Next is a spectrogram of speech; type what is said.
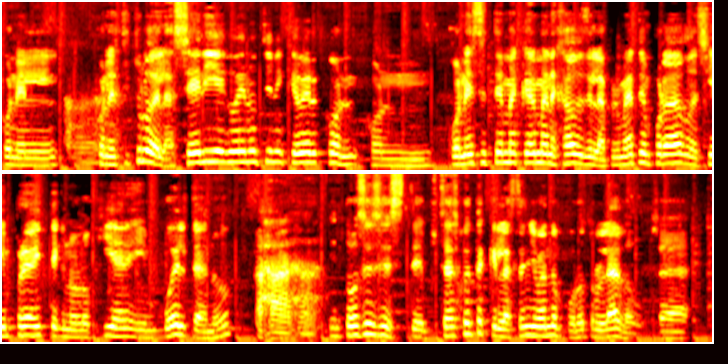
con el Ah. con el título de la serie, güey, no tiene que ver con, con, con este tema que han manejado desde la primera temporada, donde siempre hay tecnología envuelta, ¿no? Ajá, ajá. Entonces, este, pues te das cuenta que la están llevando por otro lado, o sea, pues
